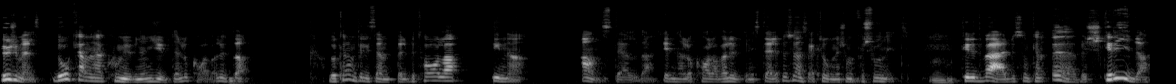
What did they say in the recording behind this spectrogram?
Hur som helst, då kan den här kommunen ge ut en lokal valuta. Då kan de till exempel betala sina anställda i den här lokala valutan istället för svenska kronor som har försvunnit. Till ett värde som kan överskrida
